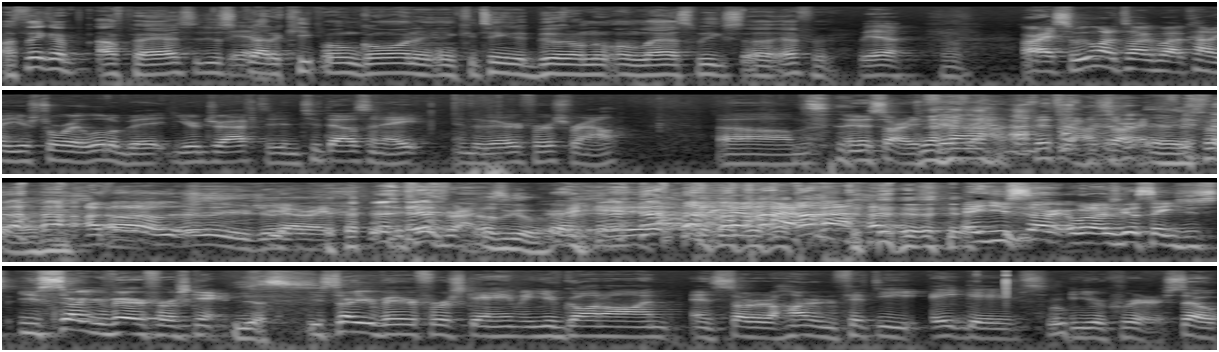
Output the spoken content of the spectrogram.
I, think I, I passed. I just Yeah. got to keep on going and, and continue to build on, on last week's uh, effort. Yeah. All right, so we want to talk about kind of your story a little bit. You're drafted in 2008 in the very first round. Um, no, sorry, fifth round. Fifth round. Sorry. Yeah, I thought that was earlier. Yeah, right. The fifth round. That's a good one. Right. And, and you start. What I was gonna say, you, just, you start your very first game. Yes. You start your very first game, and you've gone on and started 158 games in your career. So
